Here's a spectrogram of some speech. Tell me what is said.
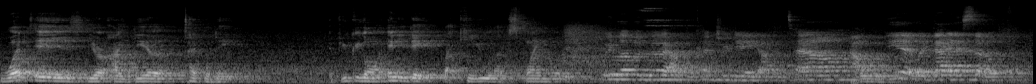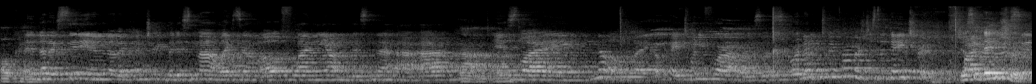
what is your idea type of date? If you could go on any date, like, can you like explain what? It, We love a good out the country date, out of town, out Ooh. yeah, like that in itself. okay. Another city in another country, but it's not like some oh fly me out and this and that. Uh, uh. Uh-uh. It's like no, like okay, 24 hours, or not 24 hours, just a day trip. Just a day trip.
